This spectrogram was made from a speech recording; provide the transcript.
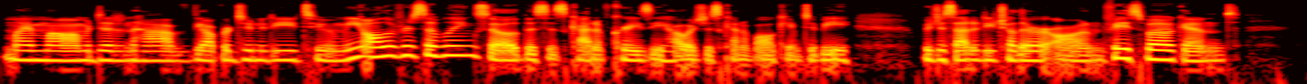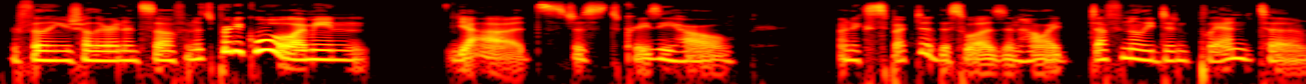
my mom didn't have the opportunity to meet all of her siblings. So, this is kind of crazy how it just kind of all came to be we just added each other on Facebook and we're filling each other in and stuff. And it's pretty cool. I mean, yeah, it's just crazy how unexpected this was and how I definitely didn't plan to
